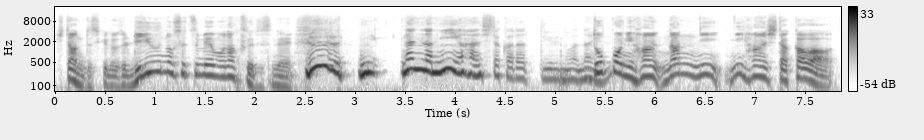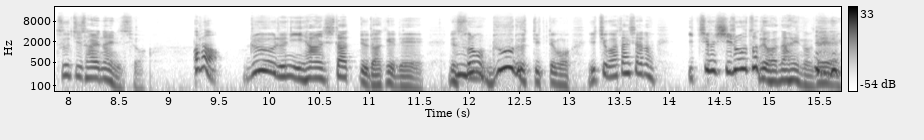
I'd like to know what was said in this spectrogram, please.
来たんですけど、理由の説明もなくてですね。ルールに、何々に違反したからっていうのはない？どこに反、何に違反したかは通知されないんですよ。あら。ルールに違反したっていうだけで、で、それもルールって言っても、一応私あの、一応素人ではないので、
